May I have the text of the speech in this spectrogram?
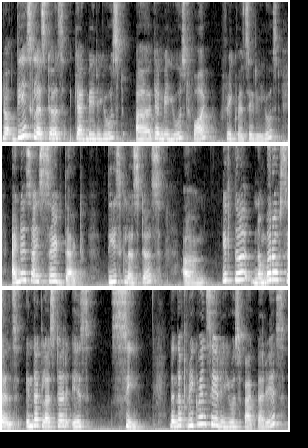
Now these clusters can be reused uh, can be used for frequency reused and as I said that these clusters um, if the number of cells in the cluster is C then the frequency reuse factor is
